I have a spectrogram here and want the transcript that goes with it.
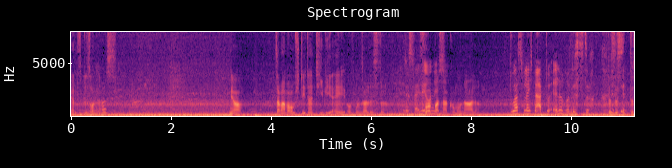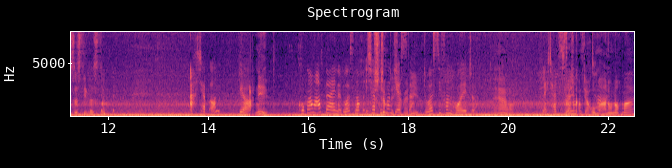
ganz besonders. Ja. Sag mal, warum steht da TBA auf unserer Liste? Das weiß ich Vor auch nicht. Banda Kommunale. Du hast vielleicht eine aktuellere Liste. Das ist, das ist die Liste. Ach, ich habe auch. Ja, Ach nee. guck mal auf deine. Du hast noch. Ich habe die von ja gestern. die. Du hast die von heute. Ja. Vielleicht hat sich Vielleicht noch kommt ja. Romano nochmal.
